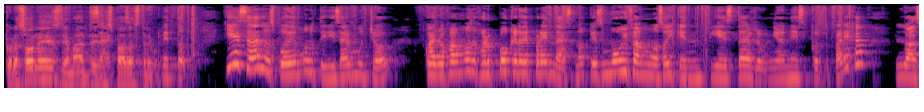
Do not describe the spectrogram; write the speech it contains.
corazones, diamantes, Exacto. espadas, trébol. De todo. Y esas los podemos utilizar mucho cuando jugamos a jugar póker de prendas, ¿no? Que es muy famoso y que en fiestas, reuniones y con tu pareja lo has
